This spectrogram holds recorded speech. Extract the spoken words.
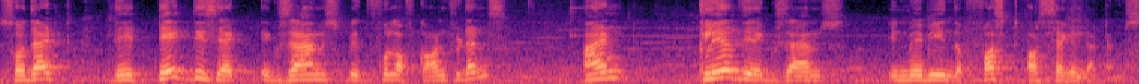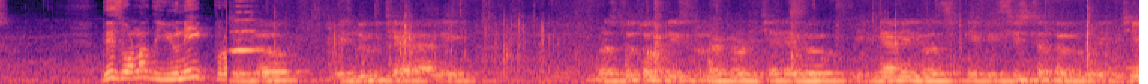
so that they take these e- exams with full of confidence and clear in maybe in the first or second attempts this one of the unique ఎందుకు చేరాలి? ప్రస్తుతం తీసుకున్నటువంటి చర్యలు విజ్ఞాన యూనివర్సిటీ విశిష్టతల గురించి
